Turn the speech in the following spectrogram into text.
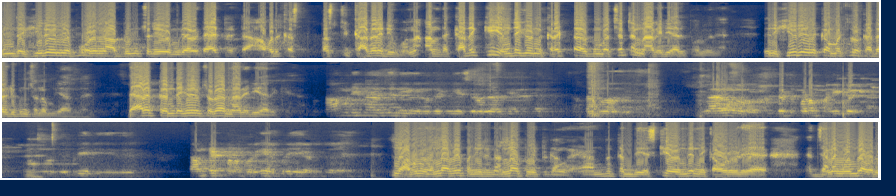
இந்த ஹீரோயினை போடுங்க அப்படின்னு சொல்லிட முடியாது டேரக்டர்கிட்ட அவர் ஃபர்ஸ்ட் கதை ரெடி பண்ணா அந்த கதைக்கு எந்த ஹீரோயின் கரெக்டா இருக்கும் பட்சத்தை நான் ரெடியா இருப்பேன் இது ஹீரோயினுக்கா மட்டும் கதை ரெடி பண்ணி சொல்ல முடியாது டேரக்டர் எந்த ஹீரோயின் சொல்றா நான் ரெடியா இருக்கேன். எல்லாரும் படம் பண்ணிட்டு இருக்காங்க. எப்படி இது பண்ண போறீங்க? எப்படி இல்ல அவங்க நல்லாவே பண்ணிட்டு நல்லா போயிட்டு இருக்காங்க அன்பு தம்பி எஸ்கே வந்து இன்னைக்கு அவருடைய ஜனங்க வந்து அவர்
